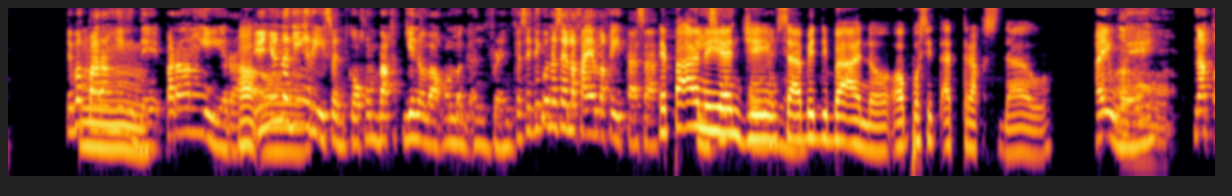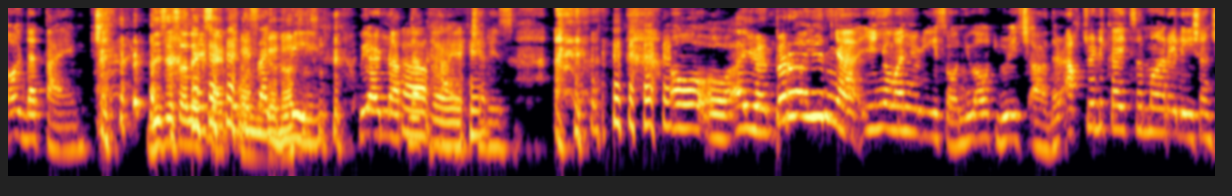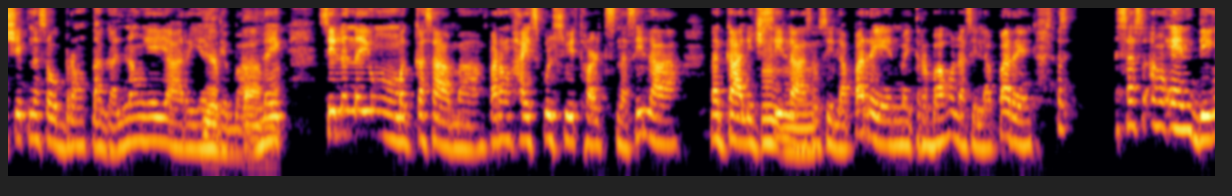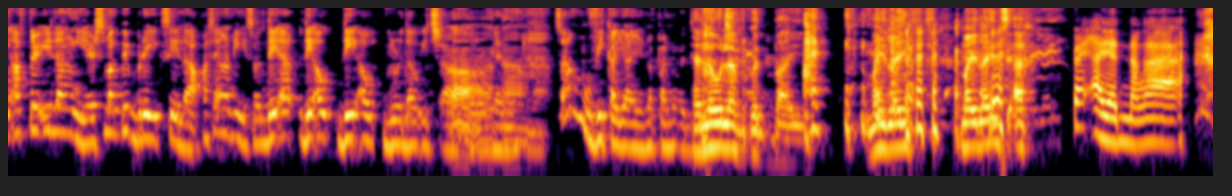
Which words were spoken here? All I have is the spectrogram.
'Di ba parang Mm. hindi, parang ang hirap. Oo. Yun yung naging reason ko kung bakit ginawa ko mag-unfriend kasi di ko na sila kaya makita sa Eh, paano Facebook yan, James? Sabi, di ba, ano, opposite attracts daw. ay we, Oo. Not all the time. This is an exception, disagree. We are not that Okay. high, Charis. Oo, ayun. Pero yun nga, yun yung one reason, you outgrew each other. Actually, kahit sa mga relationship na sobrang tagal, nangyayari yan, Yep, di ba? Like, sila na yung magkasama, parang high school sweethearts na sila, nag-college sila, Mm-mm. so sila pa rin, may trabaho na sila pa rin. Sa ang ending after ilang years magbe-break sila kasi ang reason they they out they outgrew daw each other Ah, ganun. Sa ang movie kaya yun napanood? Hello, love, goodbye. Ay. May line, may line si, ah, Ay, ayan na nga.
